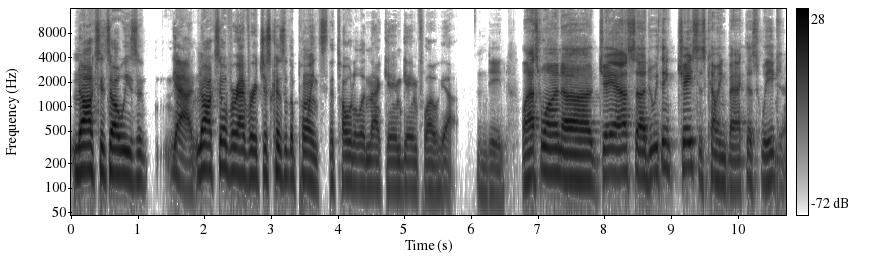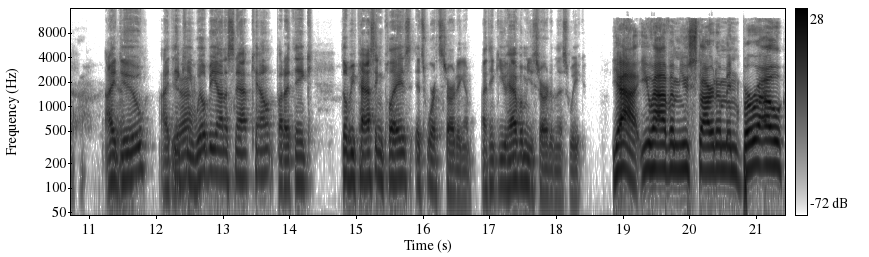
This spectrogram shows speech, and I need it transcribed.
Knox. It's always a yeah, Knox over Everett just because of the points, the total in that game, game flow. Yeah. Indeed. Last one, uh, JS. Uh, do we think Chase is coming back this week? Yeah. I yeah. do. I think yeah. he will be on a snap count, but I think they'll be passing plays. It's worth starting him. I think you have him. You start him this week. Yeah, you have him. You start him. And Burrow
